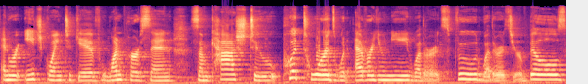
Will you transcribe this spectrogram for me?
and we're each going to give one person some cash to put towards whatever you need, whether it's food, whether it's your bills,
